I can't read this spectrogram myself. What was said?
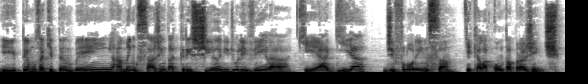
E temos aqui também a mensagem da Cristiane de Oliveira, que é a guia de Florença. O que, que ela conta pra gente?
